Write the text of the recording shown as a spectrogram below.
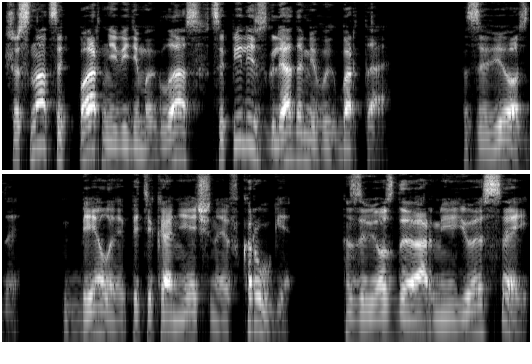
Шестнадцать пар невидимых глаз вцепились взглядами в их борта. Звезды. Белые, пятиконечные, в круге. Звезды армии USA.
